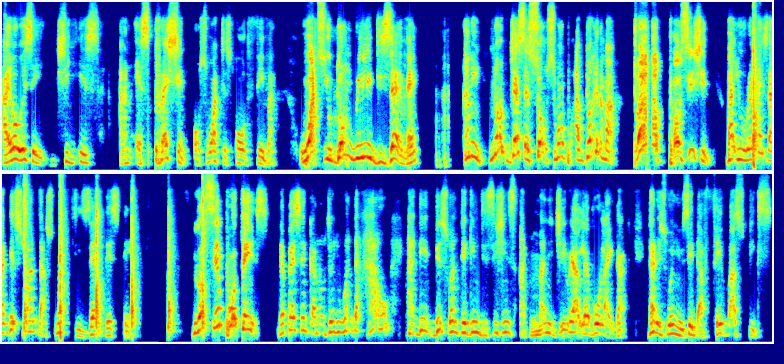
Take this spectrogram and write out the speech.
I always say she is an expression of what is called favor. What you don't really deserve, eh? I mean, not just a so small, I'm talking about top position, but you realize that this one does not deserve this thing. Because simple things, the person cannot. So you wonder how are they, this one taking decisions at managerial level like that? That is when you say that favor speaks.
